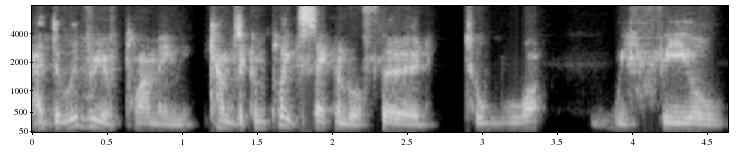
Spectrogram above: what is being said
our delivery of plumbing comes a complete second or third to what we feel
